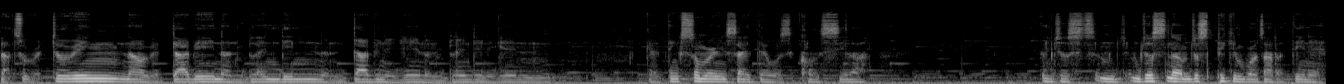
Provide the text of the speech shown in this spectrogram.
that's what we're doing. Now we're dabbing and blending and dabbing again and blending again. Okay, I think somewhere inside there was a concealer. I'm just, I'm, I'm just now, I'm just picking words out of thin air.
